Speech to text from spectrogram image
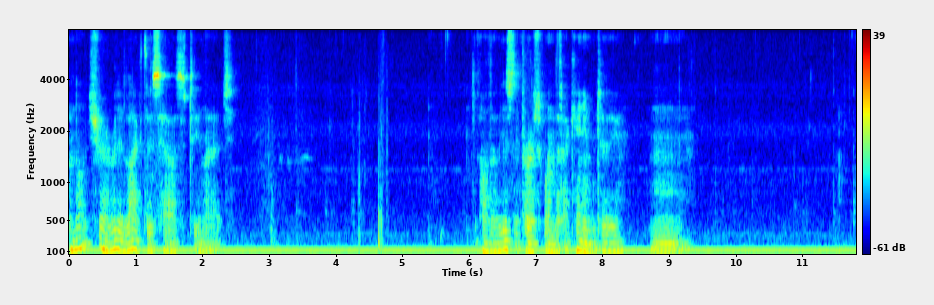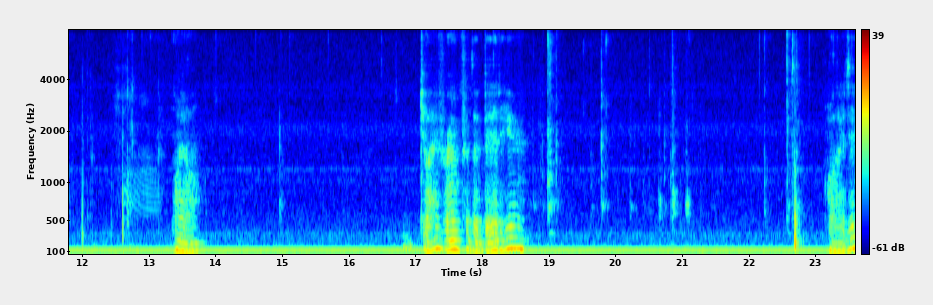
I'm not sure I really like this house too much. Although is the first one that I came to. Mm. Well, do I have room for the bed here? Well, I do.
